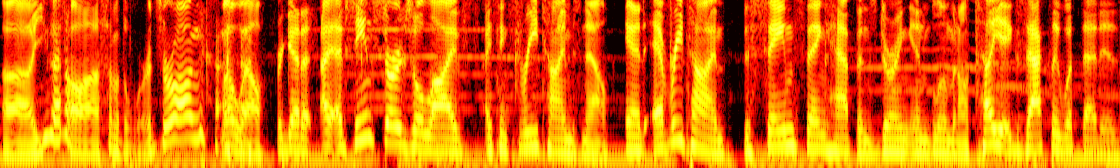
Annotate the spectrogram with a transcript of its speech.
Uh, you got uh, some of the words wrong? Oh, well, forget it. I- I've seen Sturgill live, I think, three times now. And every time, the same thing happens during In Bloom. And I'll tell you exactly what that is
